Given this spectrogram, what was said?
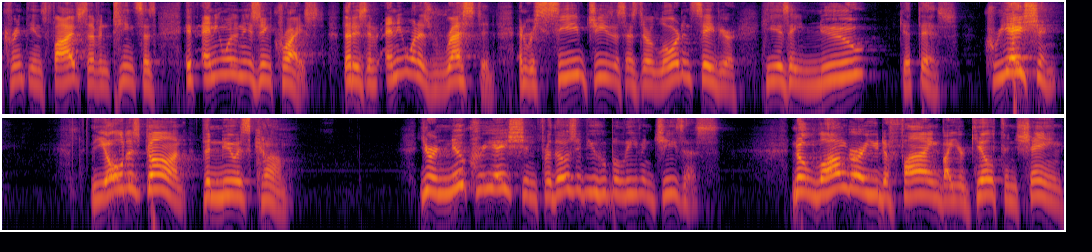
Corinthians 5:17 says, If anyone is in Christ, that is, if anyone has rested and received Jesus as their Lord and Savior, he is a new, get this, creation. The old is gone, the new has come. You're a new creation for those of you who believe in Jesus. No longer are you defined by your guilt and shame.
